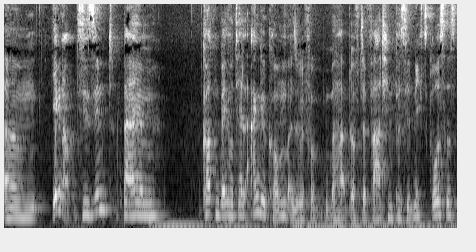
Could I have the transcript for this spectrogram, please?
Ähm, ja genau, sie sind beim Cotton Bay Hotel angekommen, also auf der Fahrt hin passiert nichts Großes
